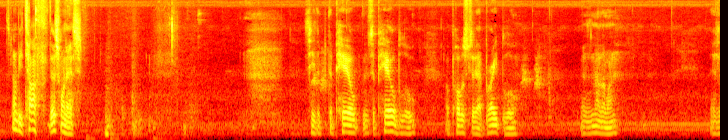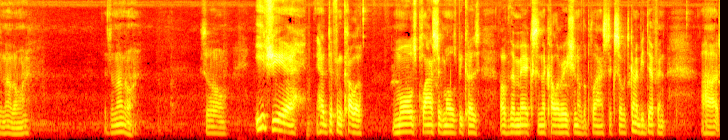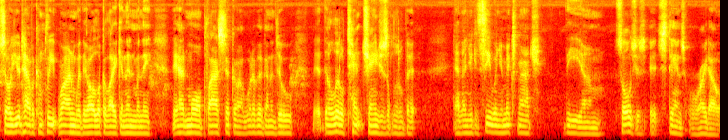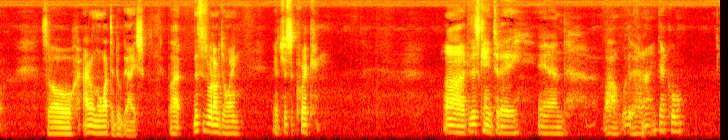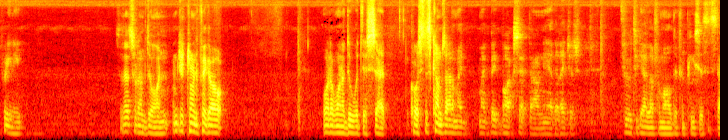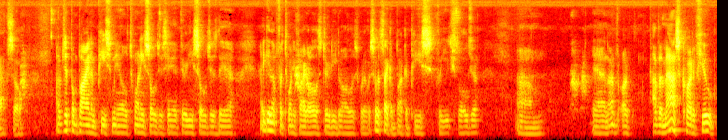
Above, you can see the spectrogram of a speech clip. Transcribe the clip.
It's gonna be tough. This one is. See the the pale it's a pale blue opposed to that bright blue. There's another one. There's another one. There's another one. So each year had different color molds, plastic molds, because of the mix and the coloration of the plastic. So it's going to be different uh, so you'd have a complete run where they all look alike, and then when they, they add more plastic or whatever they're going to do, the little tint changes a little bit. And then you can see when you mix match the um, soldiers, it stands right out. So I don't know what to do, guys. But this is what I'm doing. It's just a quick... Uh, this came today, and wow, look at that. Ain't that cool? It's pretty neat. So that's what I'm doing. I'm just trying to figure out what I want to do with this set. Of course, this comes out of my, my big box set down there that I just threw together from all different pieces and stuff. So I've just been buying them piecemeal, 20 soldiers here, 30 soldiers there. I get them for $25, $30, whatever. So it's like a buck a piece for each soldier. Um, and I've, I've, I've amassed quite a few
